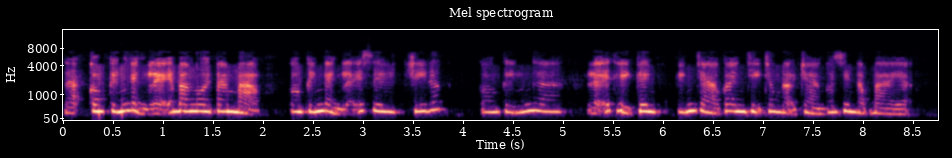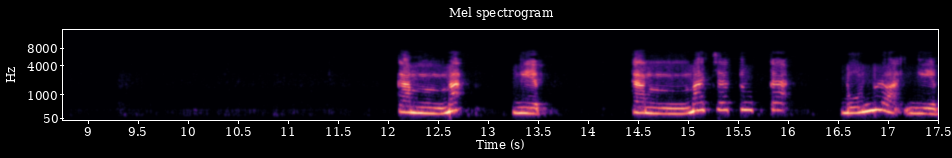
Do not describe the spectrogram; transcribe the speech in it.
dạ. Con kính đảnh lễ ba ngôi tam bảo. Con kính đảnh lễ sư trí đức. Con kính uh, lễ thầy kinh. Kính chào các anh chị trong đạo tràng. Con xin đọc bài ạ. Cầm mắt nghiệp. Cầm mắt chatuka bốn loại nghiệp.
